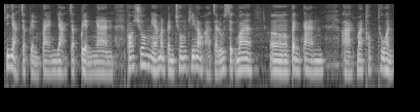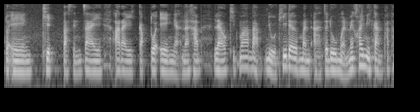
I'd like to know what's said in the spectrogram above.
ที่อยากจะเปลี่ยนแปลงอยากจะเปลี่ยนงาน เพราะช่วงนี้มันเป็นช่วงที่เราอาจจะรู้สึกว่าเออเป็นการ มาทบทวนตัวเอง คิดตัดสินใจอะไรกับตัวเองเนี่ยนะครับ แล้วคิดว่าแบบอยู่ที่เดิมมันอาจจะดูเหมือนไม่ค่อยมีการพัฒ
